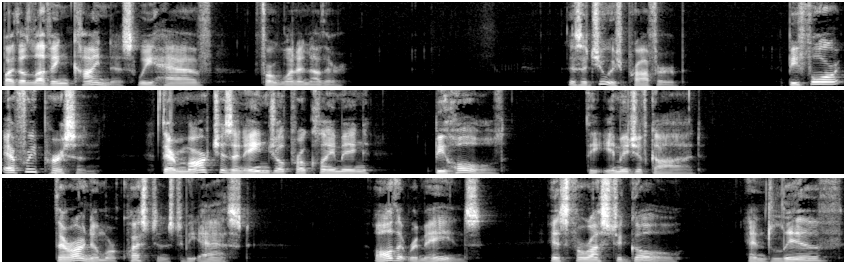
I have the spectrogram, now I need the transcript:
by the loving kindness we have for one another. There's a Jewish proverb Before every person there marches an angel proclaiming, Behold, the image of God. There are no more questions to be asked. All that remains is for us to go and live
